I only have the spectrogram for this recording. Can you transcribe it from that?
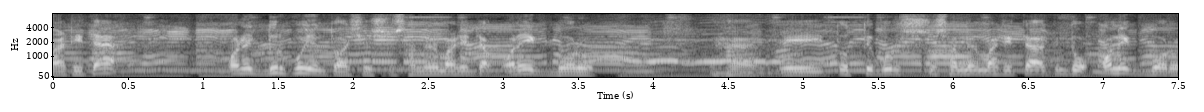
মাটিটা অনেক দূর পর্যন্ত আসে শ্মশানের মাটিটা অনেক বড়। হ্যাঁ এই তত্ত্বপুর শ্মশানের মাটিটা কিন্তু অনেক বড়।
